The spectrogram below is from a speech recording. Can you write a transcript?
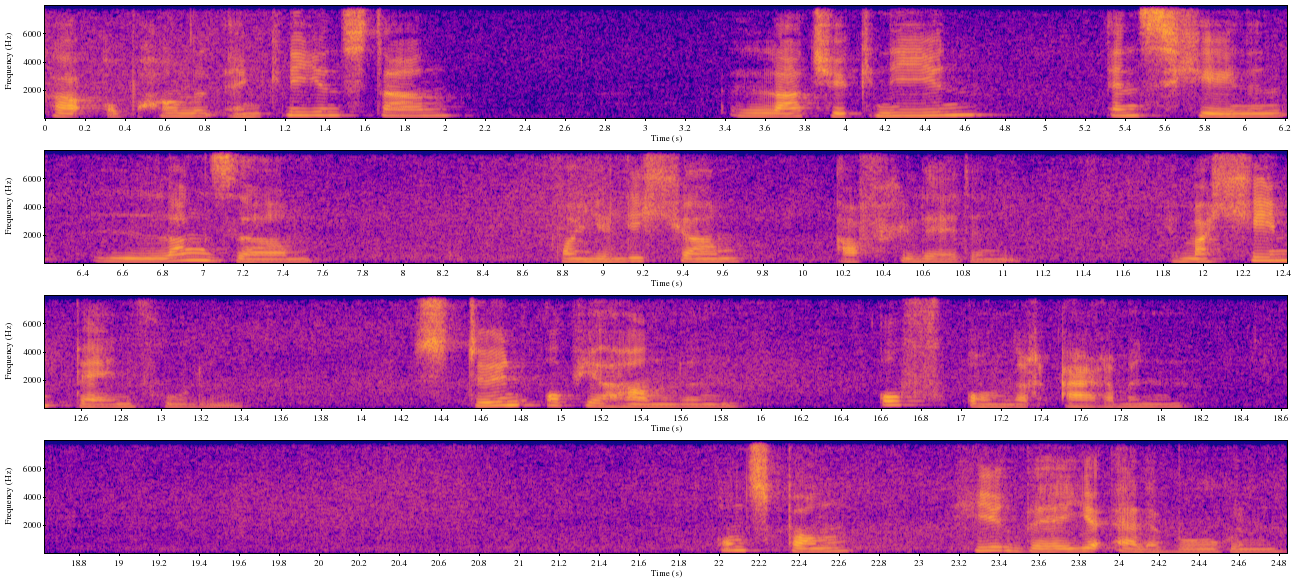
Ga op handen en knieën staan. Laat je knieën en schenen langzaam van je lichaam afgeleiden. Je mag geen pijn voelen. Steun op je handen of onderarmen. Ontspan hierbij je ellebogen.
